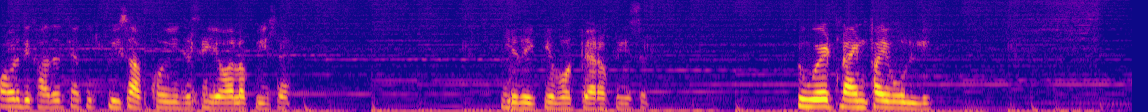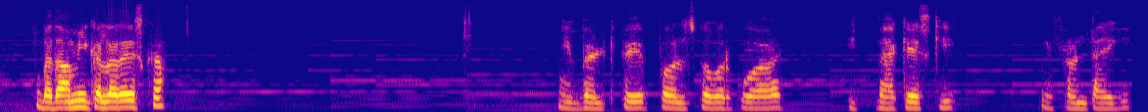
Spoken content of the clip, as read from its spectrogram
और दिखा देते हैं कुछ पीस आपको, ये जैसे ये वाला पीस है। ये देखिए, बहुत प्यारा पीस है। Two eight nine five only बादामी कलर है इसका। ये बेल्ट पे पर्ल्स का वर्क हुआ है। बैक है इसकी। ये फ्रंट आएगी।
